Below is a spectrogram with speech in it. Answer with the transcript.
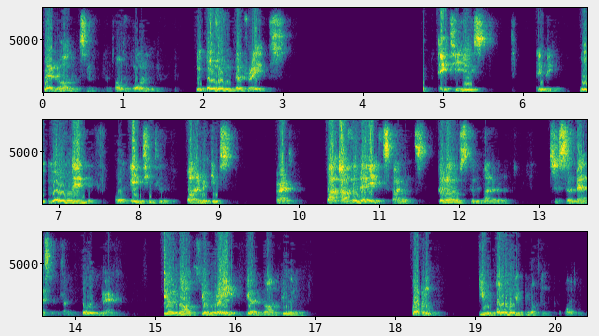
We're not our body. We own the brains. 80 years, maybe. We own it for 80 to 100 years, right? But after that, it expires, belongs to whatever. It's just a matter of like going back. You're not your brain, you're not your body. You own your body. body.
